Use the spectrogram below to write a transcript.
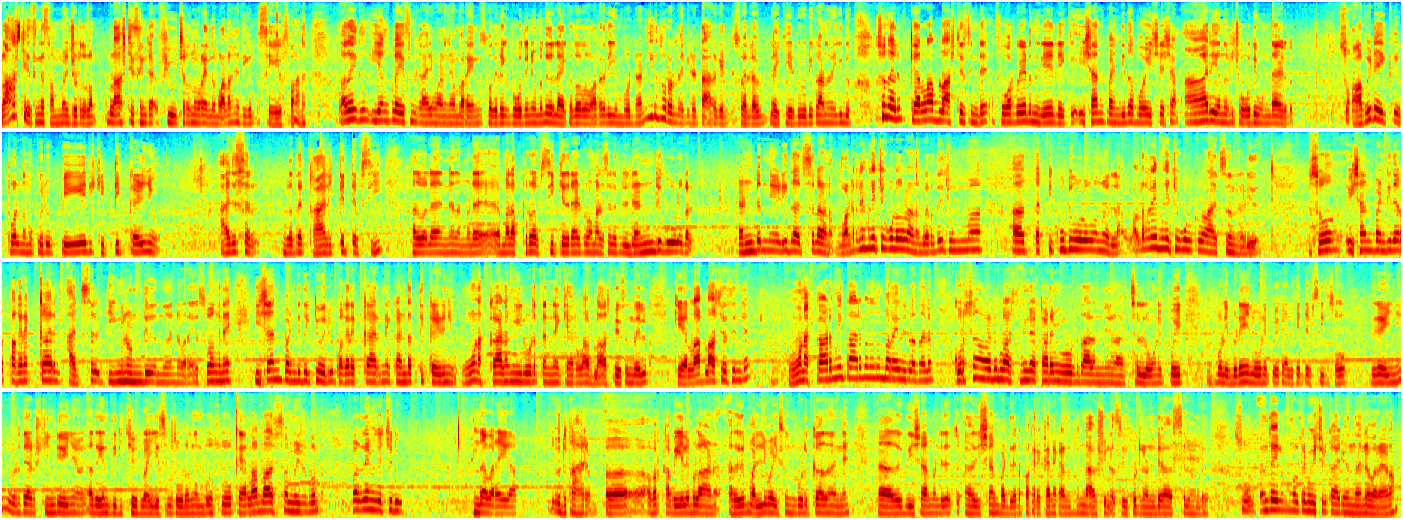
ബ്ലാസ്റ്റേഴ്സിനെ സംബന്ധിച്ചിടത്തോളം ബ്ലാസ്റ്റേഴ്സിന്റെ ഫ്യൂച്ചർ എന്ന് പറയുന്നത് വളരെയധികം സേഫാണ് അതായത് യങ് പ്ലേയേഴ്സിന്റെ കാര്യമാണ് ഞാൻ പറയുന്നത്. സോ അതിലേക്ക് പോകുന്നതിന് മുമ്പ് നിങ്ങൾ ലൈക്ക് ചെയ്തോളം. വളരെയധികം ഇമ്പോർട്ടന്റ് ആണ്. ഇരുന്നൂറ് ലൈക്കിന്റെ ടാർഗറ്റ് സോ എല്ലാം ലൈക്ക് ചെയ്തിട്ട് കൂടി കാണുന്നിരിക്കുന്നു സോ എന്തായാലും കേരള ബ്ലാസ്റ്റേഴ്സിന്റെ ഫോർവേഡ് നിരയിലേക്ക് ഇഷാൻ പണ്ഡിത പോയ ശേഷം ആര് എന്നൊരു ചോദ്യം ഉണ്ടായിരുന്നു. സോ അവിടേക്ക് ഇപ്പോൾ നമുക്കൊരു പേര് കിട്ടിക്കഴിഞ്ഞു. അജസൽ അതായത് കാലിക്കറ്റ് എഫ് സി അതുപോലെ തന്നെ നമ്മുടെ മലപ്പുറം എഫ് സിക്കെതിരായിട്ടുള്ള മത്സരത്തിൽ രണ്ട് ഗോളുകൾ രണ്ടും നേടിയത് അസലാണ്. വളരെ മികച്ച ഗോളുകളാണ്. വെറുതെ ചുമ്മാ തട്ടിക്കൂട്ടി ഗോളുകളൊന്നുമല്ല. വളരെ മികച്ച ഗോളുകളാണ് അജ്സൽ നേടിയത്. സോ ഇഷാൻ പണ്ഡിതയുടെ പകരക്കാരൻ അജ്സൽ ടീമിലുണ്ട് എന്ന് തന്നെ പറയാം. സോ അങ്ങനെ ഇഷാൻ പണ്ഡിതയ്ക്ക് ഒരു പകരക്കാരനെ കണ്ടെത്തി കഴിഞ്ഞു. ഓൺ അക്കാഡമിയിലൂടെ തന്നെ കേരള ബ്ലാസ്റ്റേഴ്സ് എന്തായാലും കേരള ബ്ലാസ്റ്റേഴ്സിന്റെ ഓൺ അക്കാഡമി താരമെന്നൊന്നും പറയുന്നില്ല. എന്നാലും കുറച്ച് നാളായിട്ട് ബ്ലാസ്റ്റേഴ്സിന്റെ അക്കാഡമികളുടെ താരം തന്നെയാണ് അച്ഛൻ ലോണിൽ പോയി. ഇപ്പോൾ ഇവിടെയും ലോണിൽ പോയി കാലിക്കറ്റ് എഫ് സി. സോ ഇത് കഴിഞ്ഞ് ഇവിടുത്തെ സ്റ്റിന്റ് കഴിഞ്ഞ് അദ്ദേഹം തിരിച്ച് ഒരു ഐ എസ് എൽ തുടങ്ങുമ്പോൾ സോ കേരള ബ്ലാസ്റ്റേഴ്സ് സംബന്ധിച്ചിടത്തോളം വളരെ മികച്ചൊരു എന്താ പറയുക ഒരു താരം അവർക്ക് അവൈലബിൾ ആണ്. അത് വലിയ പൈസ ഒന്നും കൊടുക്കാതെ തന്നെ ദിശാൻ പണ്ഡിത ദിശാൻ പണ്ഡിതയുടെ പകരക്കാരനെ കണ്ടിട്ടുണ്ട് ആവശ്യമില്ല. ശ്രീകുട്ടനുണ്ട് അസലുണ്ട്. സോ എന്തായാലും വളരെ മികച്ചൊരു കാര്യം എന്ന് തന്നെ പറയണം.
